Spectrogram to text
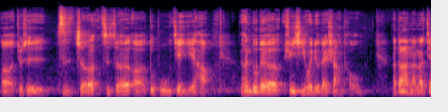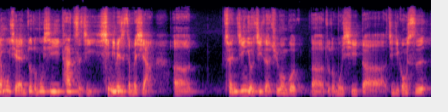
呃就是指责指责呃杜部建也好。有很多的讯息会留在上头，那当然了，那像目前佐佐木希他自己心里面是怎么想？呃，曾经有记者去问过呃佐佐木希的经纪公司，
